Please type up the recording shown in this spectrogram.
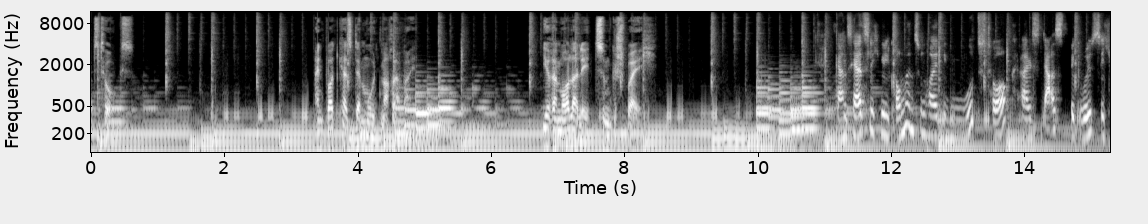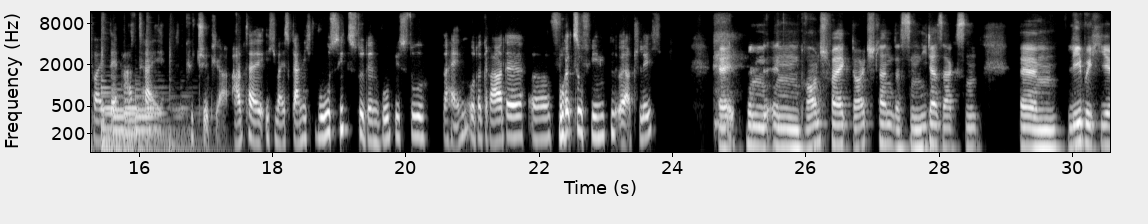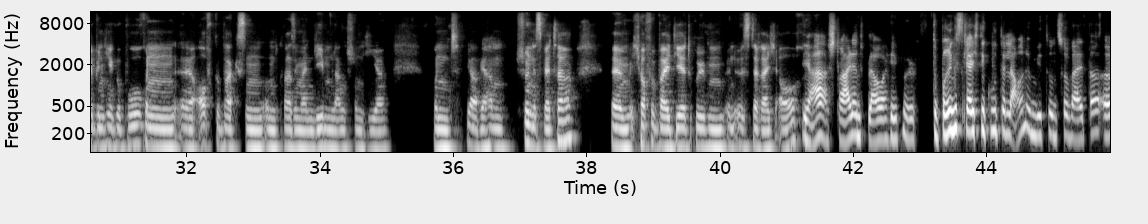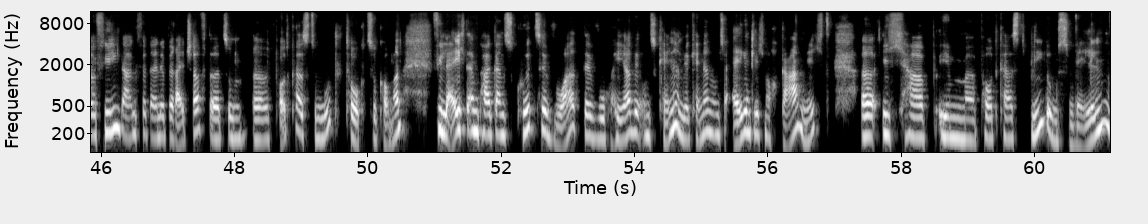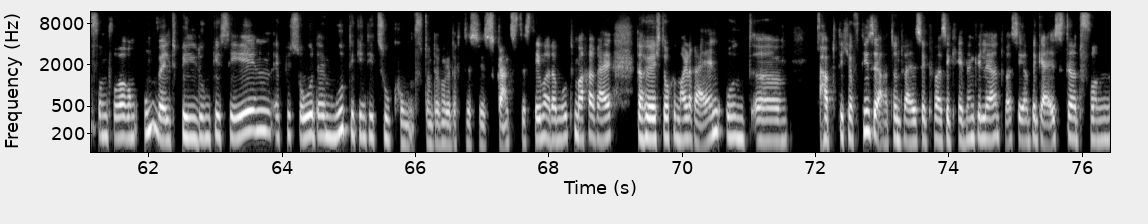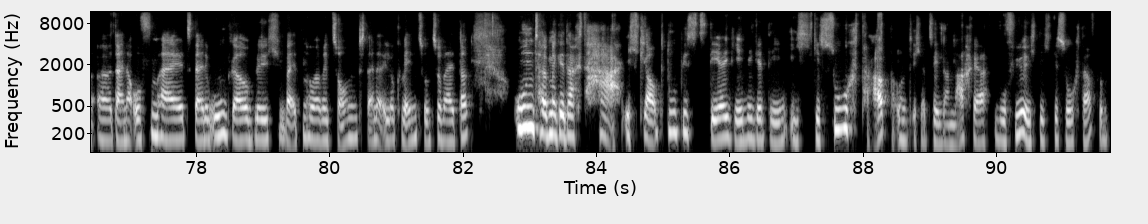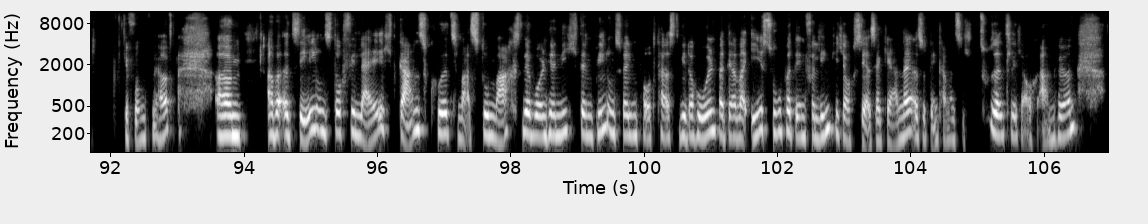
Mood Talks. Ein Podcast der Mutmacherei. Ihre Moller lädt zum Gespräch. Ganz herzlich willkommen zum heutigen Mood Talk. Als Gast begrüße ich heute Atay Küçükler. Atay, ich weiß gar nicht, wo sitzt du denn? Wo bist du daheim oder gerade äh, vorzufinden örtlich? Äh, ich bin in Braunschweig, Deutschland, das ist in Niedersachsen. Ähm, lebe hier, bin hier geboren, äh, aufgewachsen und quasi mein Leben lang schon hier. Und ja, wir haben schönes Wetter. Ähm, ich hoffe bei dir drüben in Österreich auch. Ja, strahlend blauer Himmel du bringst gleich die gute Laune mit und so weiter. Äh, vielen Dank für deine Bereitschaft, äh, zum äh, Podcast, zum Mood Talk zu kommen. Vielleicht ein paar ganz kurze Worte, woher wir uns kennen. Wir kennen uns eigentlich noch gar nicht. Äh, ich habe im Podcast Bildungswellen vom Forum Umweltbildung gesehen, Episode Mutig in die Zukunft. Und da habe ich gedacht, das ist ganz das Thema der Mutmacherei. Da höre ich doch mal rein und ähm, habe dich auf diese Art und Weise quasi kennengelernt, war sehr begeistert von äh, deiner Offenheit, deinem unglaublich weiten Horizont, deiner Eloquenz und so weiter. Und habe mir gedacht, ha, ich glaube, du bist derjenige, den ich gesucht habe. Und ich erzähle dann nachher, wofür ich dich gesucht habe und gefunden habe. Ähm, aber erzähl uns doch vielleicht ganz kurz, was du machst. Wir wollen hier nicht den Bildungswellen-Podcast wiederholen, weil der war eh super, den verlinke ich auch sehr, sehr gerne. Also den kann man sich zusätzlich auch anhören.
